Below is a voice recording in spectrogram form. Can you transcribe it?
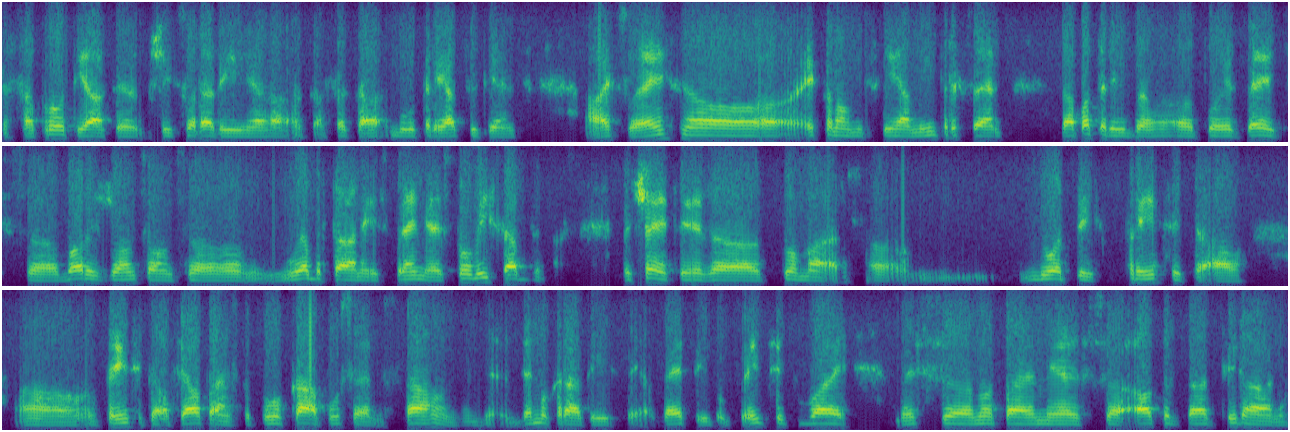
kas saprot, jā, ka šis var arī, kā saka, būt arī atsitiens ASV ekonomiskajām interesēm. Uh, Tāpat arī to ir teicis Boris Džonsons, Lielbritānijas premjeras, to visu apzinās. Bet šeit ir tomēr ļoti principiāli, principiāls jautājums par to, kā pusēm stāv un demokrātijas vērtību principu vai mēs nostājamies autoritāte tirāna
